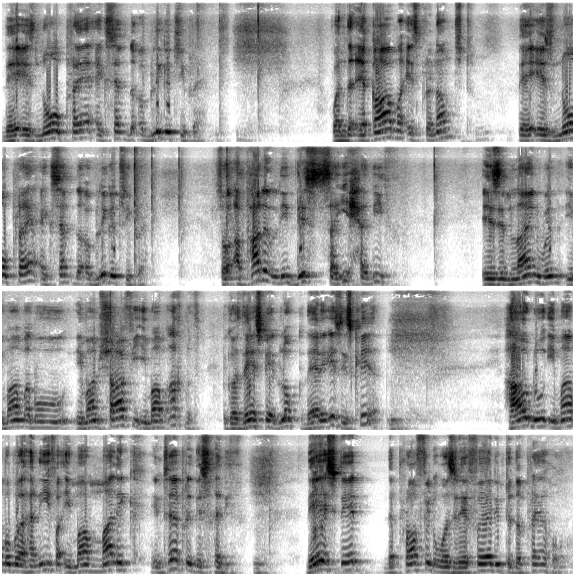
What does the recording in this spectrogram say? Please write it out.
there is no prayer except the obligatory prayer. When the iqamah is pronounced, there is no prayer except the obligatory prayer. So apparently this Sahih Hadith is in line with Imam Abu Imam Shafi, Imam Ahmad, because they state, look, there it is, it's clear. How do Imam Abu Hanifa, Imam Malik interpret this hadith? They state the Prophet was referring to the prayer hall.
